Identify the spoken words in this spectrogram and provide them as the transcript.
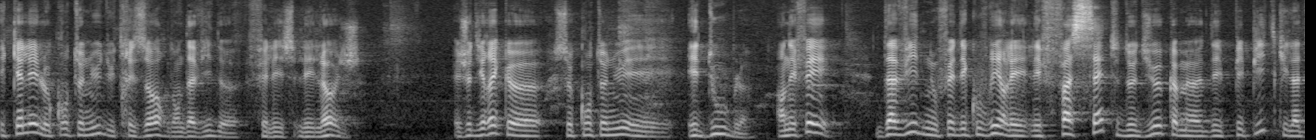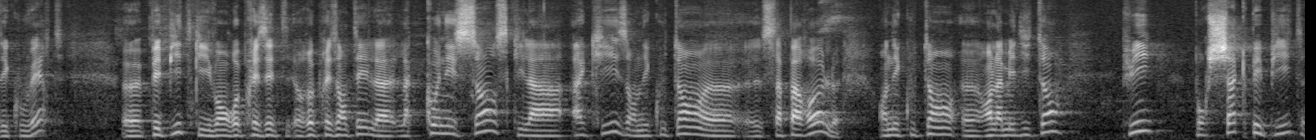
Et quel est le contenu du trésor dont David fait l'éloge? Et je dirais que ce contenu est, double. En effet, David nous fait découvrir les, facettes de Dieu comme des pépites qu'il a découvertes, euh, pépites qui vont représenter, la, connaissance qu'il a acquise en écoutant euh, sa parole, en écoutant, euh, en la méditant. Puis, pour chaque pépite,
